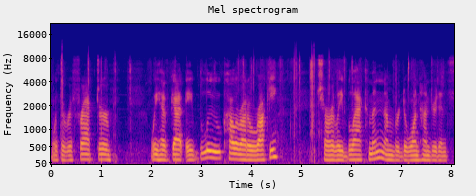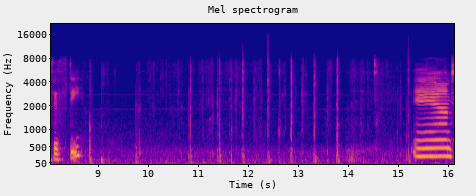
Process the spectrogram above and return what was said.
with a refractor. We have got a blue Colorado Rocky. Charlie Blackmon, numbered to 150. And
